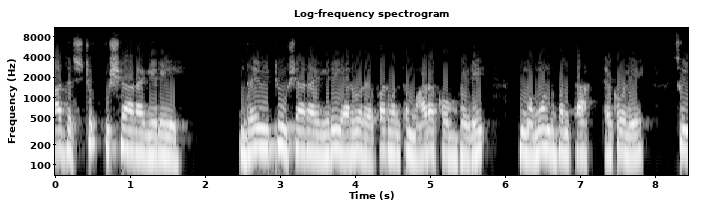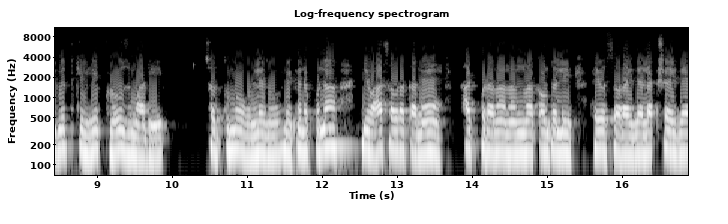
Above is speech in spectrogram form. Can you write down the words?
ಆದಷ್ಟು ಹುಷಾರಾಗಿರಿ. ದಯವಿಟ್ಟು ಹುಷಾರಾಗಿರಿ, ಯಾರಿಗೂ ರೆಫರ್ ಅಂತ ಮಾಡಕ್ ಹೋಗ್ಬೇಡಿ. ನಿಮ್ಮ ಅಮೌಂಟ್ ಬಂತ ತಗೊಳ್ಳಿ. ಸೊ ಇವತ್ತಿಗೆ ಕ್ಲೋಸ್ ಮಾಡಿ. ಸೊ ಅದು ತುಂಬ ಒಳ್ಳೇದು. ಯಾಕಂದ್ರೆ ಪುನಃ ನೀವು ಆರು ಸಾವಿರ ತಾನೇ ಹಾಕ್ಬಿಡೋಣ. ನನ್ನ ಅಕೌಂಟಲ್ಲಿ ಐವತ್ತು ಸಾವಿರ ಇದೆ, ಲಕ್ಷ ಇದೆ,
